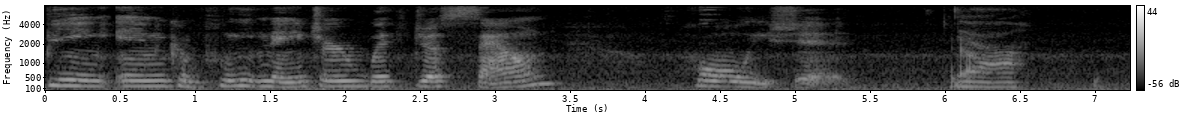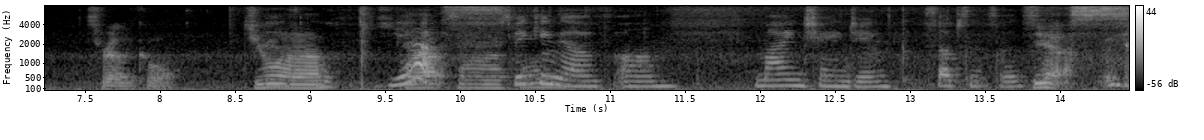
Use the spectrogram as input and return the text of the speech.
being in complete nature with just sound, holy shit! Yeah. yeah. It's really cool. Do you wanna? cool. pour out Yes. some of this Speaking wine? of um, mind changing substances. Yes.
